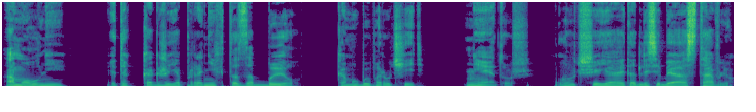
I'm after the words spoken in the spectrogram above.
А молнии? Это как же я про них-то забыл? Кому бы поручить? Нет уж, лучше я это для себя оставлю.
